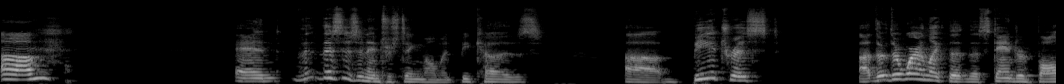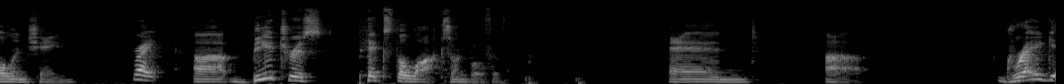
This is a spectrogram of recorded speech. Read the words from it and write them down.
Um, And th- this is an interesting moment because uh, Beatrice, uh, they're, they're wearing like the, the standard ball and chain. right. Uh, Beatrice picks the locks on both of them. And uh, Greg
